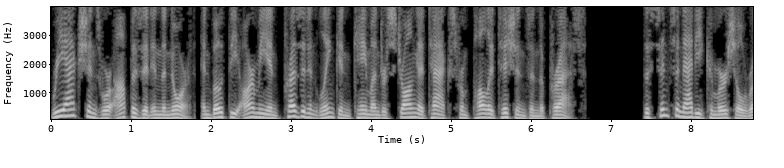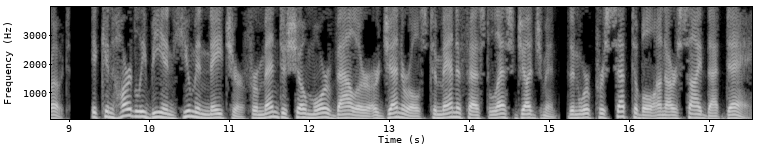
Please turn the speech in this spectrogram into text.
Reactions were opposite in the North, and both the Army and President Lincoln came under strong attacks from politicians and the press. The Cincinnati commercial wrote, "...it can hardly be in human nature for men to show more valor or generals to manifest less judgment, than were perceptible on our side that day."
